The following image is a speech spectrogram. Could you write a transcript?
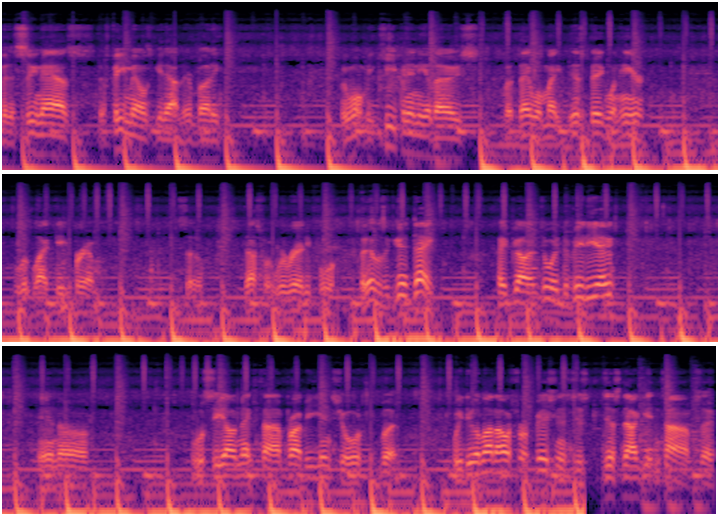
But as soon as the females get out there, buddy, we won't be keeping any of those, but they will make this big one here look like a brim. That's what we're ready for. But it was a good day. Hope y'all enjoyed the video. And uh, we'll see y'all next time, probably inshore. But we do a lot of offshore fishing. It's just, just now getting time. So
